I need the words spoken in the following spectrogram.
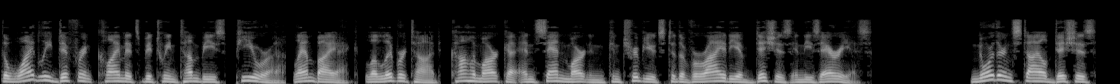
The widely different climates between Tumbes, Piura, Lambayeque, La Libertad, Cajamarca and San Martin contributes to the variety of dishes in these areas. Northern-style dishes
